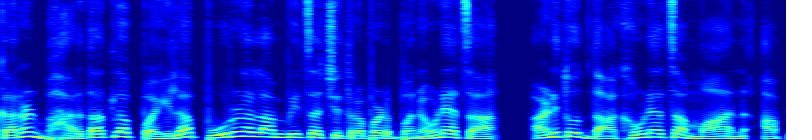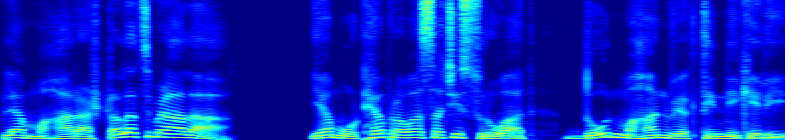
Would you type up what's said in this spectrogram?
कारण भारतातला पहिला पूर्ण लांबीचा चित्रपट बनवण्याचा आणि तो दाखवण्याचा मान आपल्या महाराष्ट्रालाच मिळाला. या मोठ्या प्रवासाची सुरुवात दोन महान व्यक्तींनी केली.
